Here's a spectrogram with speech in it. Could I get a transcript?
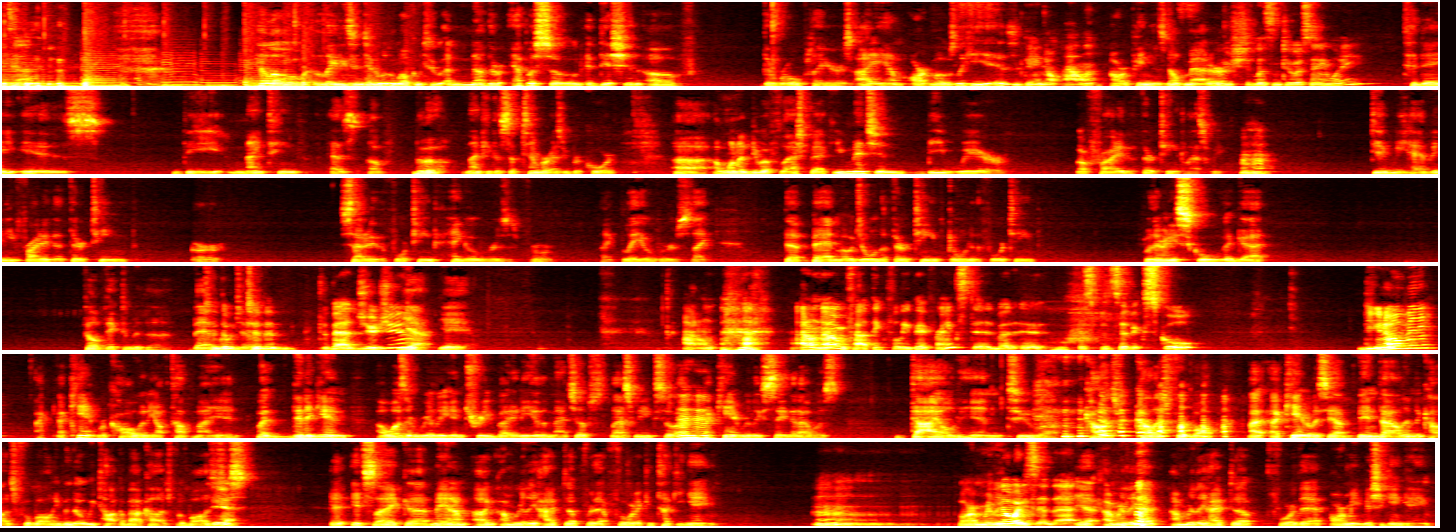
Hello, ladies and gentlemen. Welcome to another episode edition of The Role Players. I am Art Mosley. He is. Daniel Allen. Our opinions don't matter. You should listen to us anyway. Today is the 19th as of ugh, 19th of September as we record. Uh, I want to do a flashback. You mentioned Beware of Friday the 13th last week. Uh-huh. Did we have any Friday the 13th or Saturday the 14th hangovers for like layovers, like the bad mojo on the 13th going to the 14th? Were there any school that got fell victim to the bad To the, mojo? to the the bad juju. yeah, yeah, yeah. I don't. I don't know. I think Felipe Franks did, but uh, a specific school. Do you know of any? I, I can't recall any off the top of my head. But then again, I wasn't really intrigued by any of the matchups last week, so Mhm. I, I can't really say that I was dialed in to uh, college college football. I, I can't really say I've been dialed into college football, even though we talk about college football. It's Yeah. just it, it's like uh, man, I'm I, I'm really hyped up for that Florida Kentucky game, Mm, or I'm really nobody said that. yeah I'm really hyped, I'm really hyped up for that Army Michigan game.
